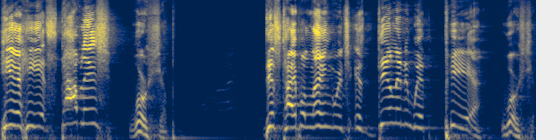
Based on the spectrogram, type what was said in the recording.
Here he established worship. This type of language is dealing with peer worship.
